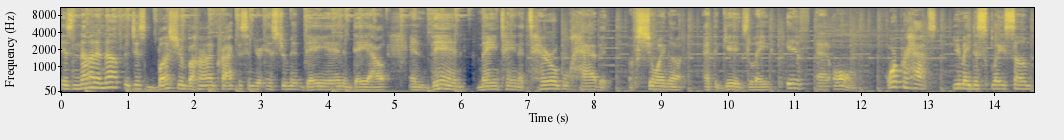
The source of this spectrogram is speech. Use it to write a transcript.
is not enough to just bust your behind practicing your instrument day in and day out and then maintain a terrible habit of showing up at the gigs late, if at all. Or perhaps you may display some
